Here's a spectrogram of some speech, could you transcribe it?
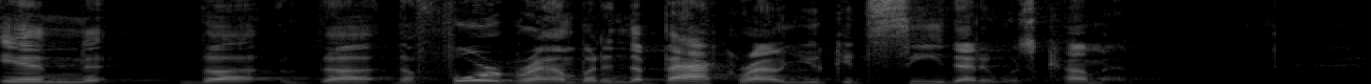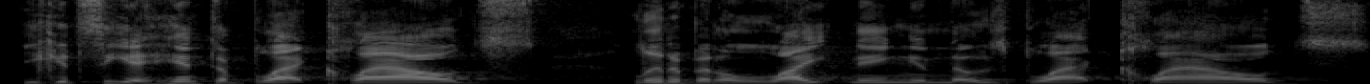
in the, the, the foreground, but in the background, you could see that it was coming. You could see a hint of black clouds, a little bit of lightning in those black clouds.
